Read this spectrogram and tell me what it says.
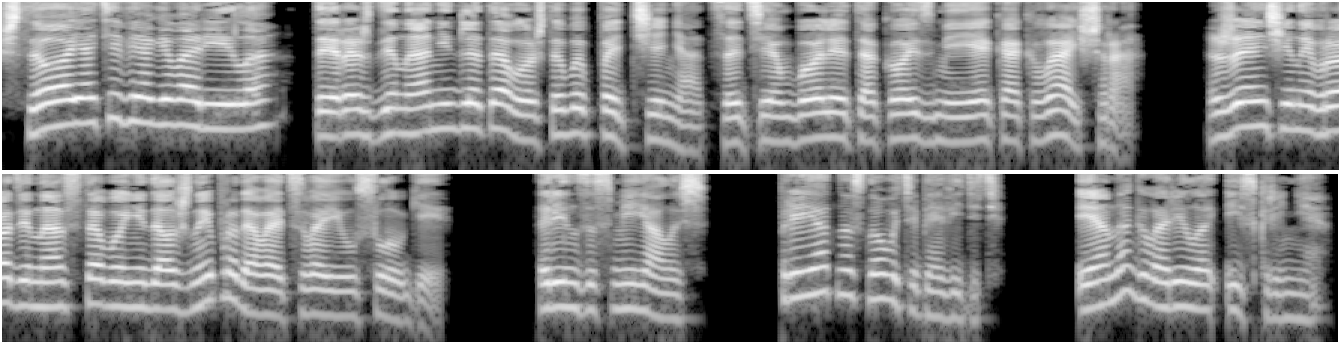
«Что я тебе говорила? Ты рождена не для того, чтобы подчиняться, тем более такой змее, как Вайшра. Женщины вроде нас с тобой не должны продавать свои услуги. Рин засмеялась. Приятно снова тебя видеть. И она говорила искренне.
